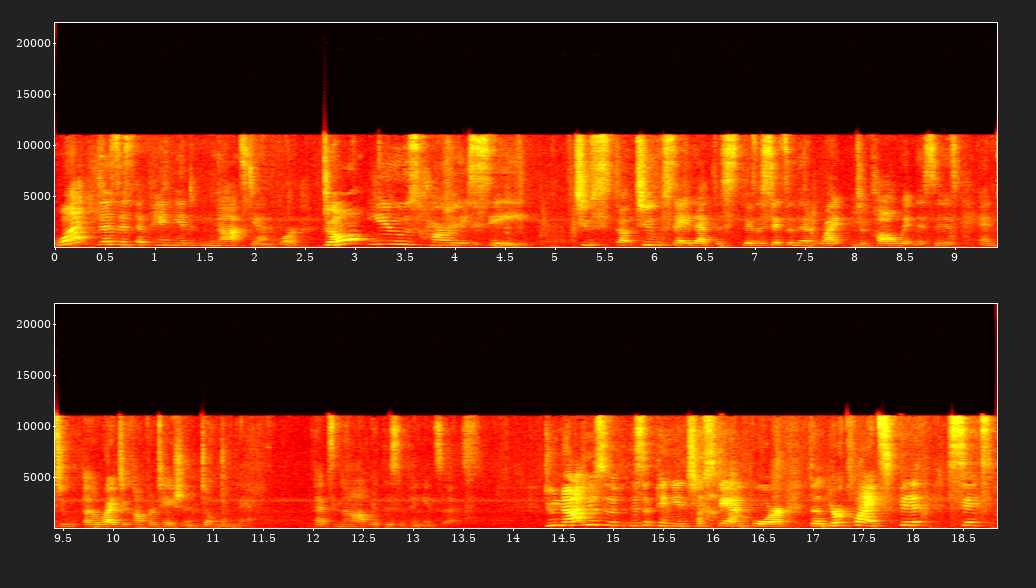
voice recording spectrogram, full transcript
What does this opinion not stand for? Don't use Harley C to, to say that this, there's a Sixth Amendment right to call witnesses and to a right to confrontation. Don't do that. That's not what this opinion says. Do not use this opinion to stand for the, your client's Fifth, Sixth,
